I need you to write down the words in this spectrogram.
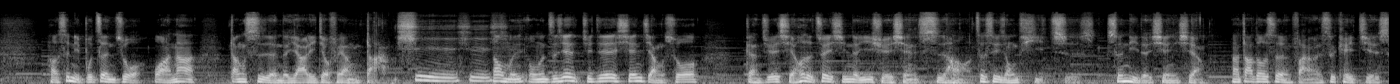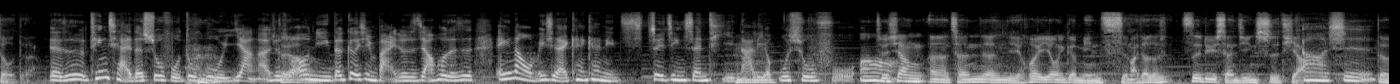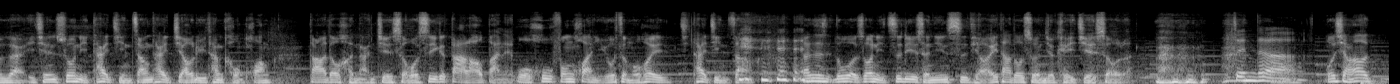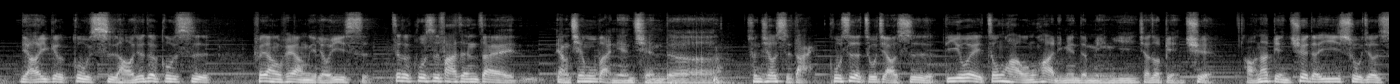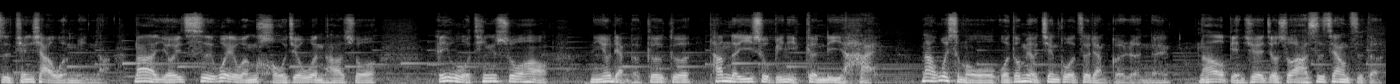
好，是你不振作，哇，那当事人的压力就非常大。是是，是。那我们我们直接直接先讲说，感觉起来或者最新的医学显示，哈，这是一种体质生理的现象。那大多数人反而是可以接受的，对，就是听起来的舒服度不一样啊。就是说哦，你的个性本来就是这样，或者是哎，那我们一起来看看你最近身体哪里有不舒服。哦，就像呃，成人也会用一个名词嘛，叫做自律神经失调啊，是对不对？以前说你太紧张、太焦虑、太恐慌，大家都很难接受。我是一个大老板嘞，我呼风唤雨，我怎么会太紧张？但是如果说你自律神经失调，哎，大多数人就可以接受了。真的，我想要。聊一个故事哈，我觉得这个故事非常非常有意思。这个故事发生在两千五百年前的春秋时代。故事的主角是第一位中华文化里面的名医，叫做扁鹊。好，那扁鹊的医术就是天下闻名了。那有一次，魏文侯就问他说：“诶，我听说哈，你有两个哥哥，他们的医术比你更厉害。那为什么我我都没有见过这两个人呢？”然后扁鹊就说：“啊，是这样子的。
